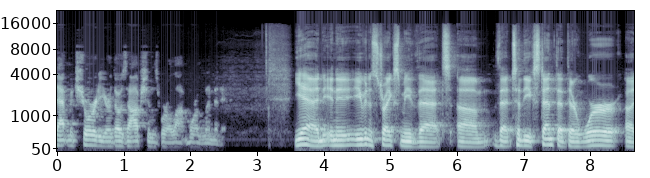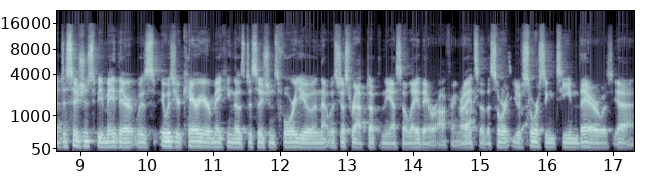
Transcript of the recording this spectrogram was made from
that maturity or those options were a lot more limited. Yeah, and, and, it even strikes me that um, that to the extent that there were uh, decisions to be made there, it was it was your carrier making those decisions for you, and that was just wrapped up in the SLA they were offering, right? right. So the sort your sourcing team there was yeah,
